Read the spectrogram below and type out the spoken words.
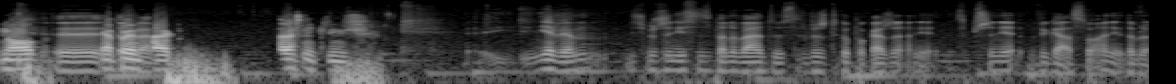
no, Yy, ja powiem dobra. tak. Strasznie cringe. Nie wiem, być może nie jestem zbanowany na tym serwerze, tylko pokażę, a nie, co przy nie wygasło, a nie, dobra.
